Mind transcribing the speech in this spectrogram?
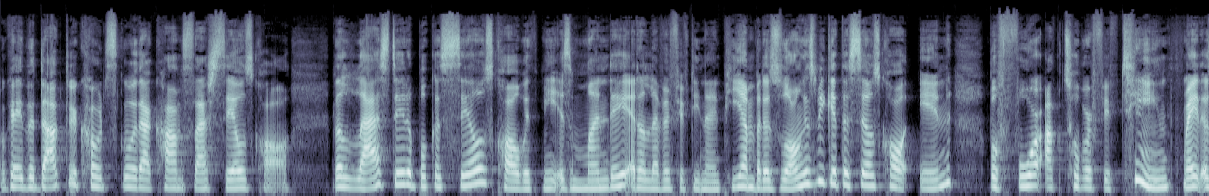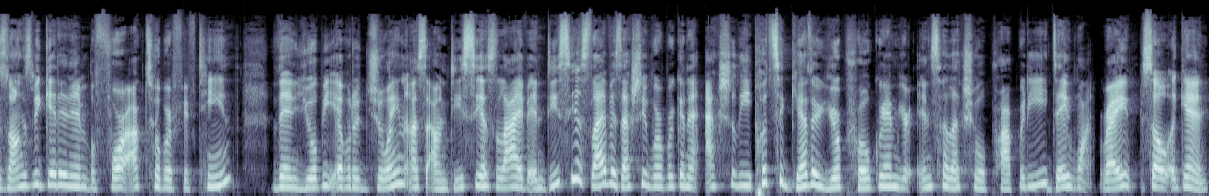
Okay. The drcoachschool.com slash sales call. The last day to book a sales call with me is Monday at 11:59 p.m. But as long as we get the sales call in before October 15th, right? As long as we get it in before October 15th, then you'll be able to join us on DCS Live. And DCS Live is actually where we're going to actually put together your program, your intellectual property day one, right? So again,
